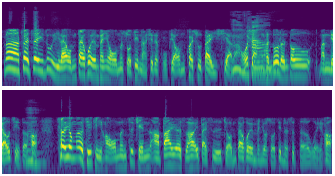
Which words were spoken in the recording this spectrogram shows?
那在这一路以来，我们带会员朋友，我们锁定哪些的股票？我们快速带一下啦。我想很多人都蛮了解的哈。车用二级体哈，我们之前啊八月二十号一百四十九，我们带会员朋友锁定的是德维哈。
